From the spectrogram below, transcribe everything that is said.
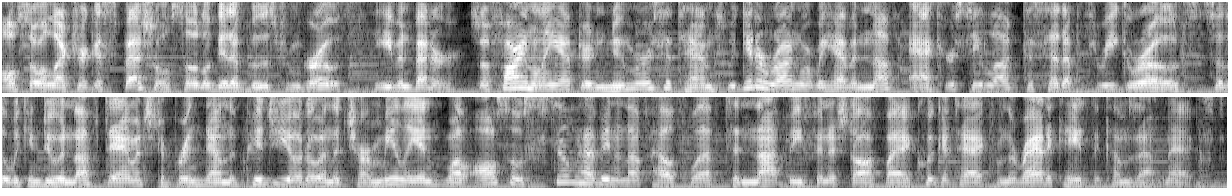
Also, Electric is special, so it'll get a boost from growth, even better. So finally, after numerous attempts, we get a run where we have enough accuracy luck to set up three growths so that we can do enough damage to bring down the Pidgeotto and the Charmeleon, while also still having enough health left to not be finished off by a quick attack from the Raticate that comes out next.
